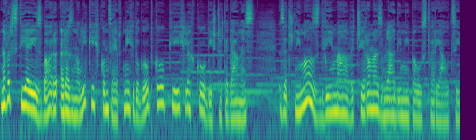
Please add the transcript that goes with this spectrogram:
Na vrsti je izbor raznolikih koncertnih dogodkov, ki jih lahko obiščete danes. Začnimo z dvema večeroma z mladimi pa ustvarjalci.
